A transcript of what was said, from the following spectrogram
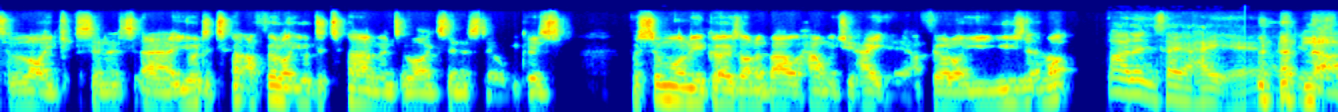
to like Cinestill. Uh, you're deter- I feel like you're determined to like Cinestill because for someone who goes on about how much you hate it, I feel like you use it a lot. I didn't say I hate it. I no,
